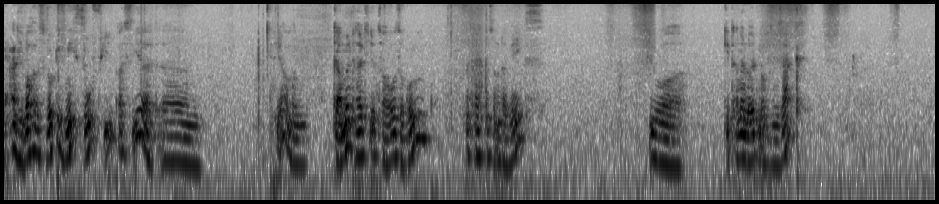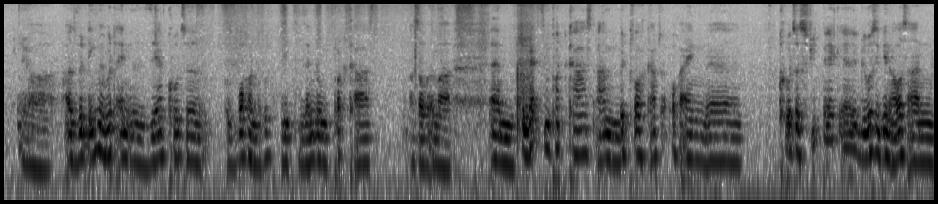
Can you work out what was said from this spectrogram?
Ja, die Woche ist wirklich nicht so viel passiert. Ähm, ja, man gammelt halt hier zu Hause rum, ist halt bis unterwegs. Ja, geht anderen Leuten auf den Sack. Ja, also wird nicht mehr wird eine sehr kurze Wochenrückblick-Sendung, Podcast, was auch immer. Ähm, zum letzten Podcast am Mittwoch gab es auch ein äh, kurzes Feedback. Äh, Grüße gehen raus an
